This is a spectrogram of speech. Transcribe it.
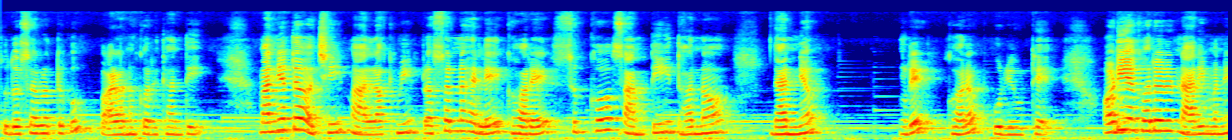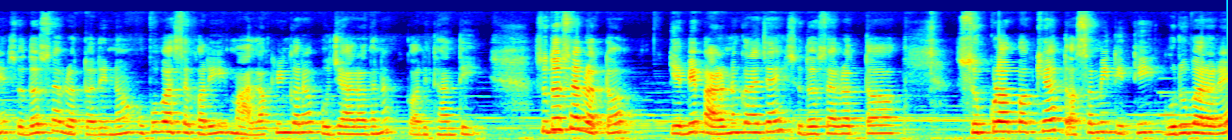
ସୁଦଶା ବ୍ରତକୁ ପାଳନ କରିଥାନ୍ତି। ମାନ୍ୟତା ଅଛି ମା ଲକ୍ଷ୍ମୀ ପ୍ରସନ୍ନ ହେଲେ ଘରେ ସୁଖ ଶାନ୍ତି ଧନ ଧାନ୍ୟରେ ଘର ପୁରି ଉଠେ। ଓଡ଼ିଆ ଘରର ନାରୀମାନେ ସୁଦଶା ବ୍ରତ ଦିନ ଉପବାସ କରି ମା ଲକ୍ଷ୍ମୀଙ୍କର ପୂଜା ଆରାଧନା କରିଥାନ୍ତି। ସୁଦଶା ବ୍ରତ କେବେ ପାଳନ କରାଯାଏ? ସୁଦଶା ବ୍ରତ ଶୁକ୍ଳ ପକ୍ଷ ଦଶମୀ ତିଥି ଗୁରୁବାରରେ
